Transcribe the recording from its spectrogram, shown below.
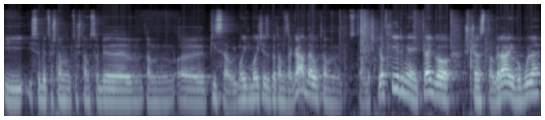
i, i sobie coś tam, coś tam sobie tam e, pisał. I mój, mój ojciec go tam zagadał, tam, co tam myśli o firmie i tego, czy często gra i w ogóle.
